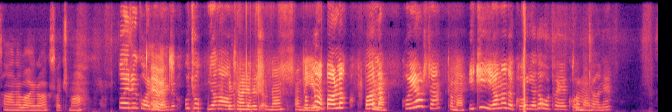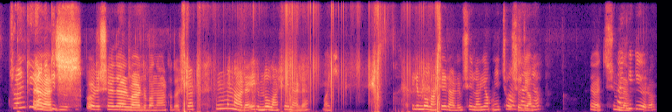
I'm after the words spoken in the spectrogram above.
Bir tane bayrak saçma. Bayrağı koyma Evet. bence. O çok yana Bir ağırlık tane de şuradan alayım. Abla barlak, barlak Tamam. Koyarsan Tamam. iki yana da koy ya da ortaya koy Tamam. bir tane. Çünkü yana Evet. gidiyorsun. Böyle şeyler Peki. vardı bana arkadaşlar. Bunlarla elimde olan şeylerle ay. Elimde olan şeylerle bir şeyler yapmaya çalışacağım. yap. Evet Ben şimdi gidiyorum.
